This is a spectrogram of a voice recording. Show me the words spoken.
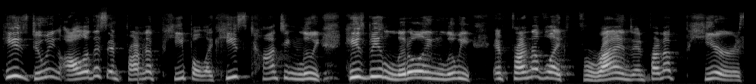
He's doing all of this in front of people. Like he's taunting Louis. He's belittling Louis in front of like friends, in front of peers.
